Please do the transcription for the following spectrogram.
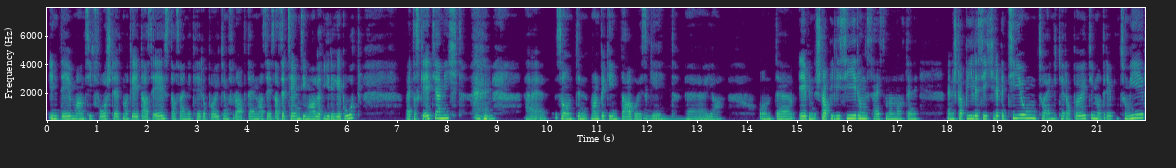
indem man sich vorstellt, man geht als erst als eine Therapeutin fragt einen als erst, also erzählen Sie mal Ihre Geburt, weil das geht ja nicht. Mhm. äh, sondern man beginnt da, wo es mhm. geht. Äh, ja. Und äh, eben Stabilisierung, das heißt, man macht eine, eine stabile, sichere Beziehung zu einer Therapeutin oder eben zu mir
